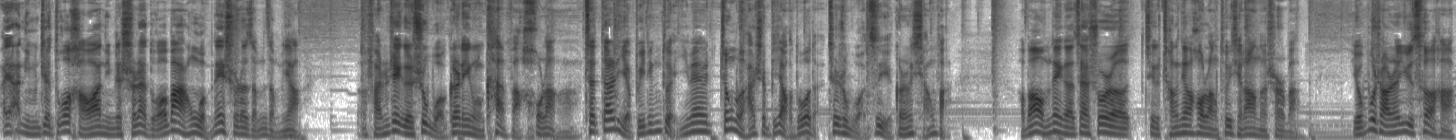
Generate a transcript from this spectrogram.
哎呀，你们这多好啊！你们这时代多棒！我们那时的怎么怎么样？反正这个是我个人的一种看法。后浪啊，这当然也不一定对，因为争论还是比较多的。这是我自己个人想法。好吧，我们那个再说说这个长江后浪推前浪的事儿吧。有不少人预测哈，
